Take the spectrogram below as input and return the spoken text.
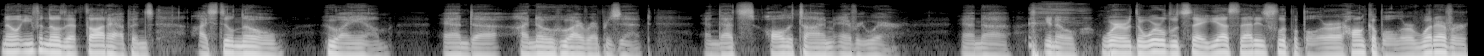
no, even though that thought happens, I still know who I am, and uh, I know who I represent, and that's all the time, everywhere. And uh, you know, where the world would say, yes, that is flippable or honkable or whatever,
